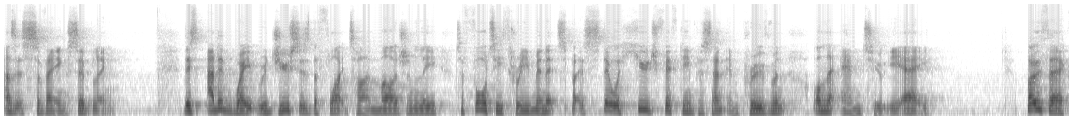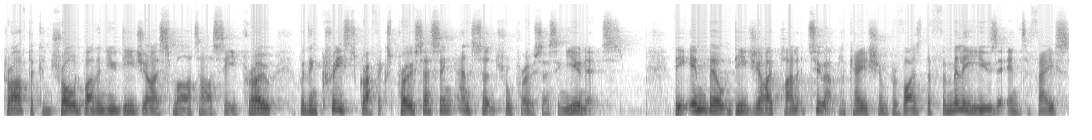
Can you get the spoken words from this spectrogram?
as its surveying sibling. This added weight reduces the flight time marginally to 43 minutes, but is still a huge 15% improvement on the M2EA. Both aircraft are controlled by the new DJI Smart RC Pro with increased graphics processing and central processing units. The inbuilt DJI Pilot 2 application provides the familiar user interface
